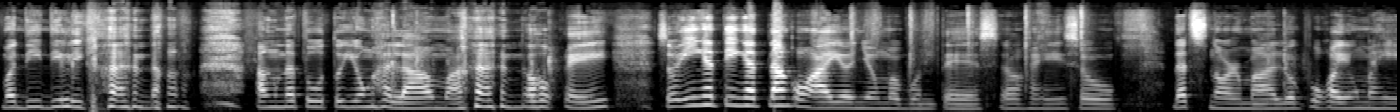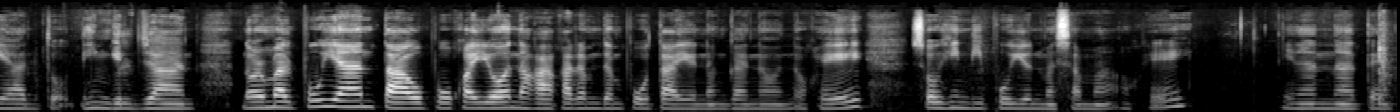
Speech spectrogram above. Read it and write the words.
madidiligan ng ang natuto yung halaman, okay? So, ingat-ingat lang kung ayaw niyong mabuntis, okay? So, that's normal. Huwag po kayong mahiyad to, hinggil dyan. Normal po yan, tao po kayo, nakakaramdam po tayo ng ganon, okay? So, hindi po yun masama. Okay? Tingnan natin.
